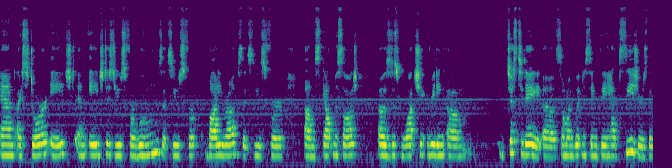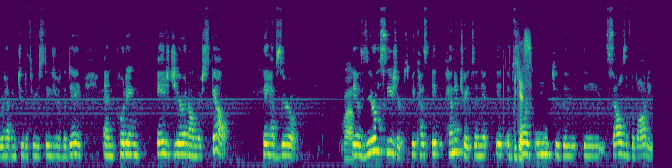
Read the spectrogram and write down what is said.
and I store aged. And aged is used for wounds. It's used for body rubs. It's used for um, scalp massage. I was just watching, reading um, just today, uh, someone witnessing they had seizures. They were having two to three seizures a day, and putting aged urine on their scalp, they have zero. Wow. They have zero seizures because it penetrates and it, it absorbs yes. into the, the cells of the body.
